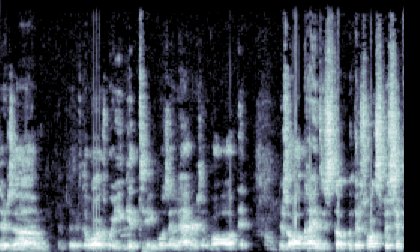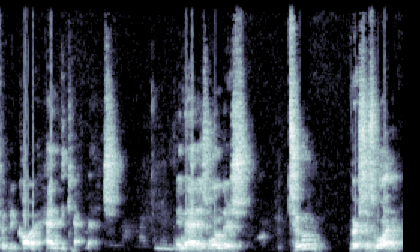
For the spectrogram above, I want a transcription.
there's um the, the ones where you get tables and ladders involved, and there's all kinds of stuff. But there's one specifically called a handicap match, and that is when there's two versus one,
